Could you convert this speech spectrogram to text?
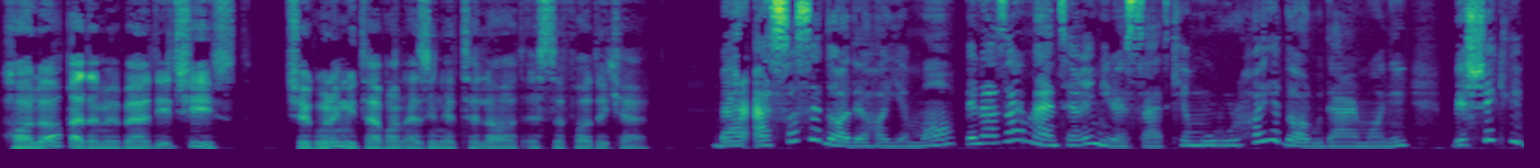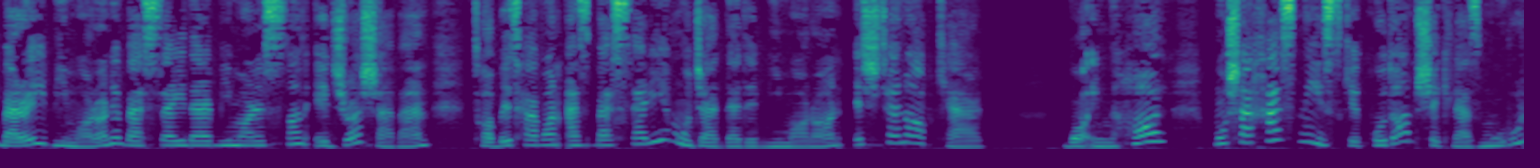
حالا قدم بعدی چیست؟ چگونه می توان از این اطلاعات استفاده کرد؟ بر اساس داده های ما به نظر منطقی می رسد که مرورهای دارودرمانی به شکلی برای بیماران بستری در بیمارستان اجرا شوند تا بتوان از بستری مجدد بیماران اجتناب کرد. با این حال مشخص نیست که کدام شکل از مرور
